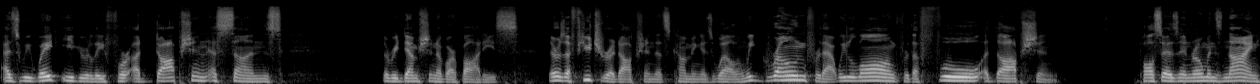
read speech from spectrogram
as we wait eagerly for adoption as sons, the redemption of our bodies. There's a future adoption that's coming as well, and we groan for that. We long for the full adoption. Paul says in Romans 9,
